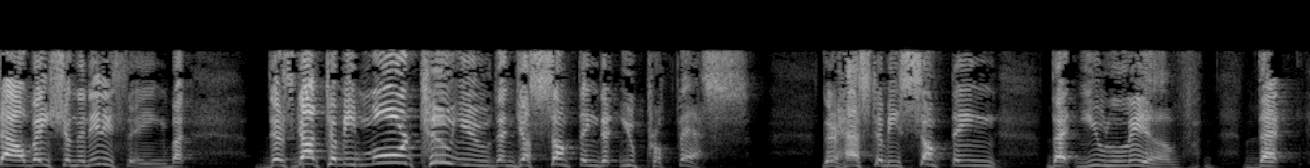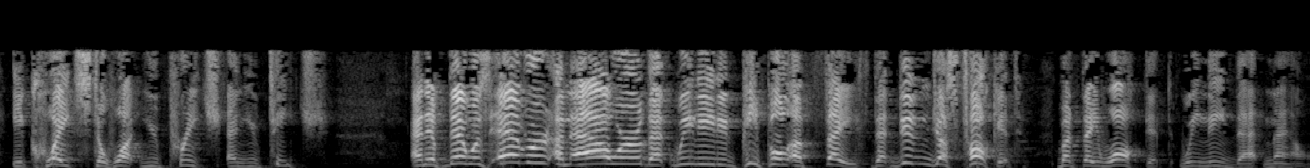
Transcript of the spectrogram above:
salvation than anything, but there's got to be more to you than just something that you profess. There has to be something that you live that equates to what you preach and you teach. And if there was ever an hour that we needed people of faith that didn't just talk it, but they walked it, we need that now.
